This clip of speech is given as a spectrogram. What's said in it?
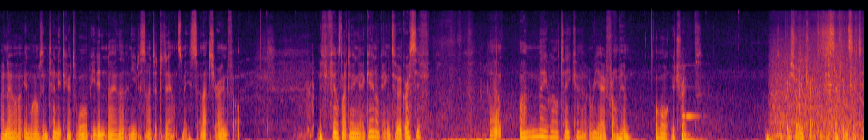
I know in what I was intending to go to war, but you didn't know that, and you decided to denounce me, so that's your own fault. And if he feels like doing it again or getting too aggressive, um, I may well take a Rio from him. Or Utrecht. So I'm pretty sure Utrecht is the second city.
